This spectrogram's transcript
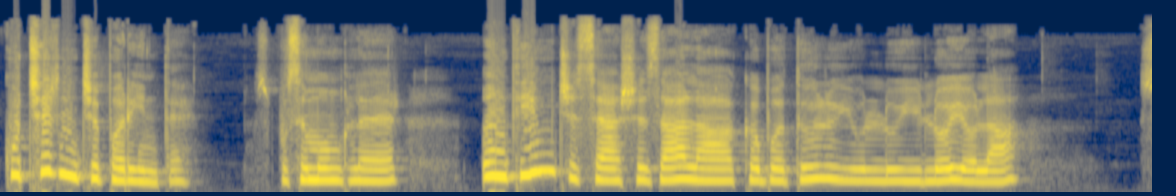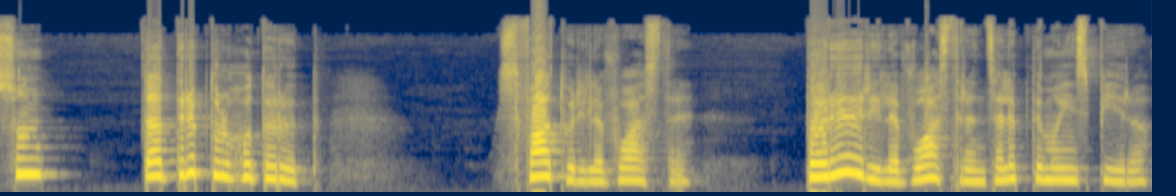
Cu cernice părinte, spuse Moncler, în timp ce se așeza la căpătâliul lui Loyola, sunt de dreptul hotărât. Sfaturile voastre, părerile voastre înțelepte mă inspiră.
